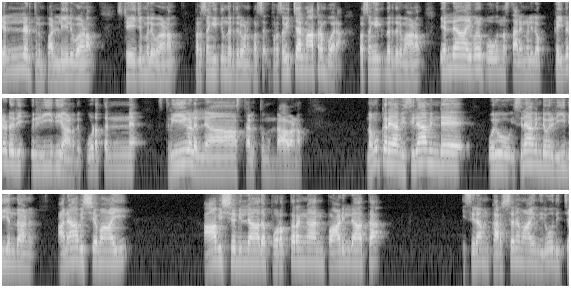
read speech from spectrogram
എല്ലായിടത്തിലും പള്ളിയിൽ വേണം സ്റ്റേജിമ്മൽ വേണം പ്രസംഗിക്കുന്നിടത്തിൽ വേണം പ്രസ പ്രസവിച്ചാൽ മാത്രം പോരാ. പ്രസംഗിക്കുന്നിടത്തിൽ വേണം എല്ലാ ഇവർ പോകുന്ന സ്ഥലങ്ങളിലൊക്കെ ഇവരുടെ ഒരു ഒരു രീതിയാണത്. കൂടെ തന്നെ സ്ത്രീകൾ എല്ലാ സ്ഥലത്തും ഉണ്ടാവണം. നമുക്കറിയാം ഇസ്ലാമിന്റെ ഒരു ഇസ്ലാമിന്റെ ഒരു രീതി എന്താണ്? അനാവശ്യമായി ആവശ്യമില്ലാതെ പുറത്തിറങ്ങാൻ പാടില്ലാത്ത ഇസ്ലാം കർശനമായി നിരോധിച്ച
